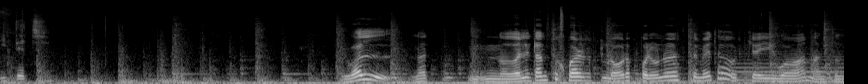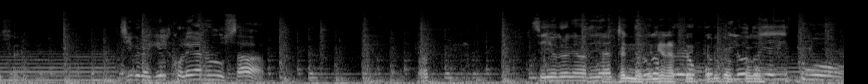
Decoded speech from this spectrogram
y tech. Igual no, no duele tanto jugar los oros por uno en este meta porque hay guamama, entonces. Sí, pero aquí el colega no lo usaba. Sí, yo creo que no tenía 30 no lucas, tenía las pero era un 30 buen lucas piloto y ahí estuvo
